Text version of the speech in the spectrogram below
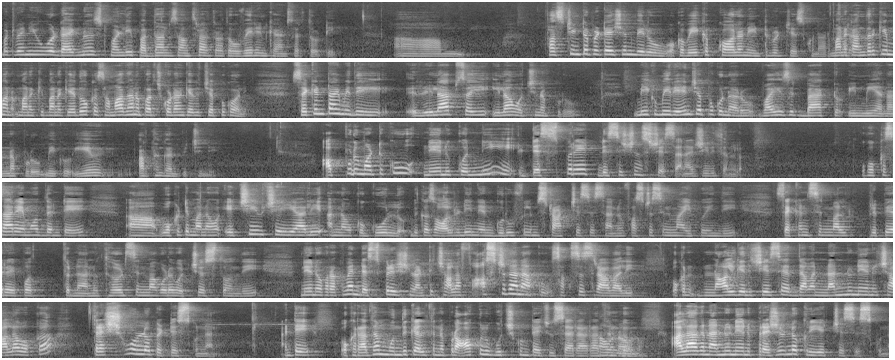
But when you were diagnosed మళ్ళీ పద్నాలుగు సంవత్సరాల తర్వాత ఓవేరియన్ క్యాన్సర్ తోటి ఫస్ట్ ఇంటర్ప్రిటేషన్ మీరు ఒక వేకప్ కాల్ అని ఇంటర్ప్రిట్ చేసుకున్నారు. మనకందరికీ మన మనకి మనకి ఏదో ఒక సమాధానం పరచుకోవడానికి ఏదో చెప్పుకోవాలి. సెకండ్ టైం ఇది రిలాప్స్ అయ్యి ఇలా వచ్చినప్పుడు మీకు మీరు ఏం చెప్పుకున్నారు? Why is it back to in me అని అన్నప్పుడు మీకు ఏం అర్థం కనిపించింది? అప్పుడు మటుకు నేను కొన్ని డెస్పరేట్ డెసిషన్స్ చేశాను నా జీవితంలో. ఒక్కొక్కసారి ఏమవుద్దంటే ఒకటి మనం అచీవ్ చేయాలి అన్న ఒక గోల్లో బికాజ్ ఆల్రెడీ నేను గురు ఫిల్మ్ స్టార్ట్ చేసేసాను ఫస్ట్ సినిమా అయిపోయింది సెకండ్ సినిమా ప్రిపేర్ అయిపోతున్నాను థర్డ్ సినిమా కూడా వచ్చేస్తోంది. నేను ఒక రకమైన డెస్పిరేషన్ అంటే చాలా ఫాస్ట్గా నాకు సక్సెస్ రావాలి. ఒక నాలుగైదు చేసేద్దామని నన్ను నేను చాలా ఒక థ్రెష్ హోల్డ్లో పెట్టేసుకున్నాను. అంటే ఒక రథం ముందుకెళ్తున్నప్పుడు ఆకులు గుచ్చుకుంటాయి చూసారా రథంలో. అలాగ నన్ను నేను ప్రెషర్లో క్రియేట్ చేసేసుకున్నాను.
